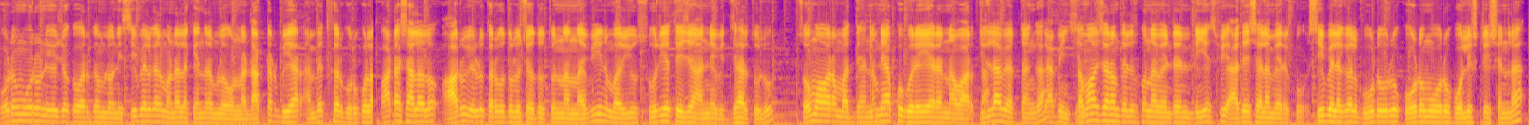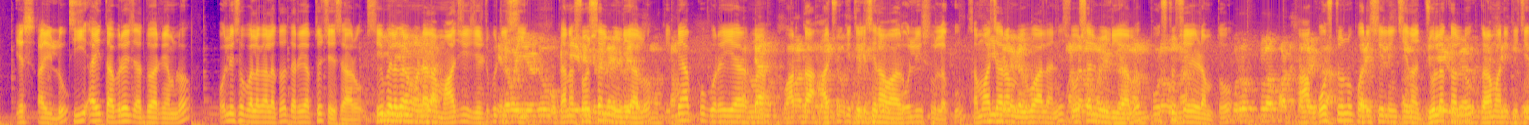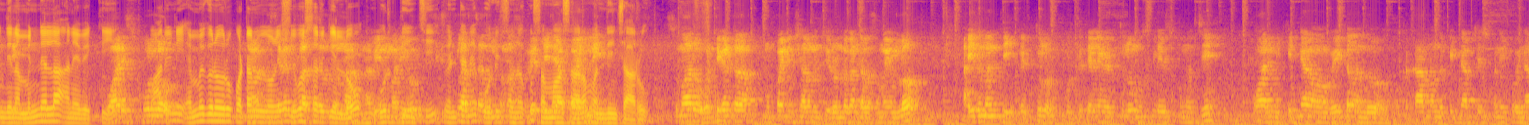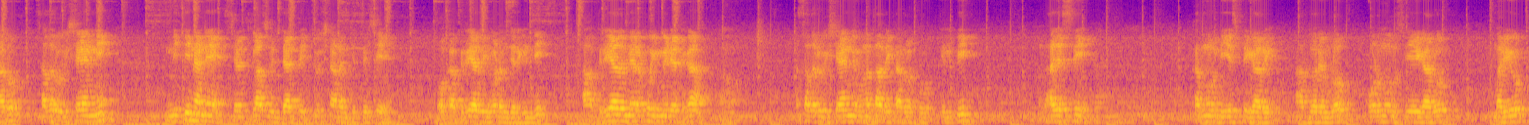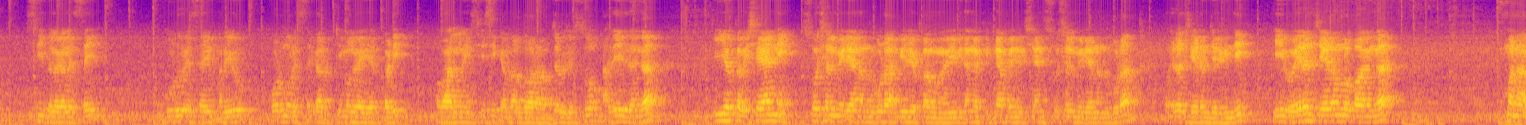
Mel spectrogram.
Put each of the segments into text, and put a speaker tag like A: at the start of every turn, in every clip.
A: కోడుమూరు నియోజకవర్గంలోని సిబెల్గల్ మండల కేంద్రంలో ఉన్న డాక్టర్ బిఆర్ అంబేద్కర్ గురుకుల పాఠశాలలో ఆరు ఏడు తరగతులు చదువుతున్న నవీన్ మరియు సూర్యతేజ అనే విద్యార్థులు సోమవారం మధ్యాహ్నం కిడ్నాప్కు గురయ్యారన్న వార్త జిల్లా వ్యాప్తంగా వ్యాపించి సమాచారం తెలుసుకున్న వెంటనే డీఎస్పీ ఆదేశాల మేరకు సిబెలగల్ గూడూరు కోడుమూరు పోలీస్ స్టేషన్ల ఎస్ఐలు సిఐ తబరేజ్ ఆధ్వర్యంలో పోలీసు బలగాలతో దర్యాప్తు చేశారు. సిబెలగల మండల మాజీ జడ్పీటీసీ తన సోషల్ మీడియాలో కిడ్నాప్కు గురయ్యారన్న వార్త ఆచూకీ తెలిసిన వారు. పోలీసులకు సమాచారం ఇవ్వాలని సోషల్ మీడియాలో పోస్టు చేయడంతో ఆ పోస్టును పరిశీలించిన జూలకల్లు గ్రామానికి చెందిన మిన్నెల్ల అనే వ్యక్తి వారిని ఎమ్మిగనూరు పట్టణంలోని శివ సర్కిల్లో గుర్తించి వెంటనే పోలీసులకు సమాచారం అందించారు.
B: సుమారు ఒంటి గంట ముప్పై నిమిషాల నుంచి రెండు గంటల సమయంలో ఐదు మంది వ్యక్తులు గుర్తు తెలియని వ్యక్తులు ముసుగులు వేసుకుని వచ్చి వారిని కిడ్నాప్ వెహికల్ నందు ఒక కార్ నందు కిడ్నాప్ చేసుకుని పోయినారు. సదరు విషయాన్ని నితిన్ అనే సెవెంత్ క్లాస్ విద్యార్థి చూసినాడని చెప్పేసి ఒక ఫిర్యాదు ఇవ్వడం జరిగింది. ఆ ఫిర్యాదు మేరకు ఇమ్మీడియట్గా సదరు విషయాన్ని ఉన్నతాధికారులకు తెలిపి రాజశ్రీ కర్నూలు డిఎస్పీ గారి ఆధ్వర్యంలో కోడమూరు సిఐ గారు మరియు C Bilagal S I Guduru S I మరియు కోడమూరు ఎస్ఐ గారు టీములుగా ఏర్పడి వారిని సీసీ కెమెరాల ద్వారా అబ్జర్వ్ చేస్తూ అదేవిధంగా ఈ యొక్క విషయాన్ని సోషల్ మీడియా నందు కూడా వీరి యొక్క ఈ విధంగా కిడ్నాప్ అయిన విషయాన్ని సోషల్ మీడియా నందు కూడా వైరల్ చేయడం జరిగింది. ఈ వైరల్ చేయడంలో భాగంగా మన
